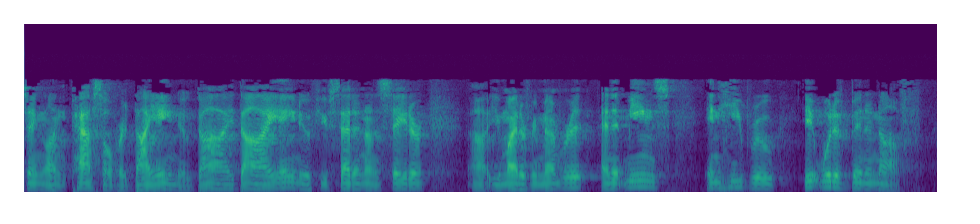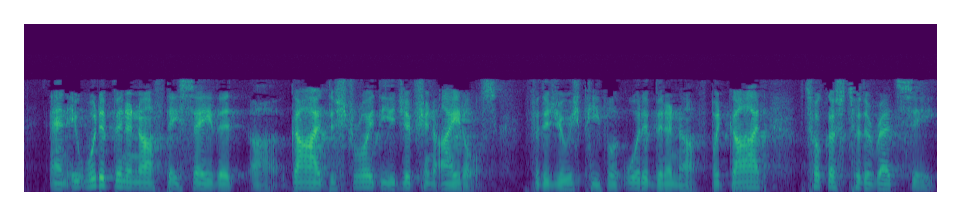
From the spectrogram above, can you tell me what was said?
sing on Passover, Dayenu, Di, Dayenu. If you've said it on a Seder, uh, you might have remembered it. And it means, in Hebrew, it would have been enough. And it would have been enough, they say, that uh, God destroyed the Egyptian idols for the Jewish people. It would have been enough. But God took us to the Red Sea.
